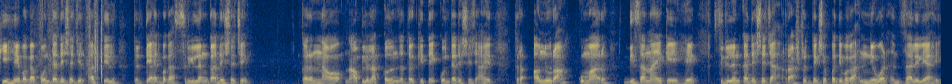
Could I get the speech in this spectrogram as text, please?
की हे बघा कोणत्या देशाचे असतील तर ते आहेत बघा श्रीलंका देशाचे. कारण नाव आपल्याला कळून जातं की ते कोणत्या देशाचे आहेत. तर अनुरा कुमार दिसानायके हे श्रीलंका देशाच्या राष्ट्राध्यक्षपदी बघा निवड झालेली आहे.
